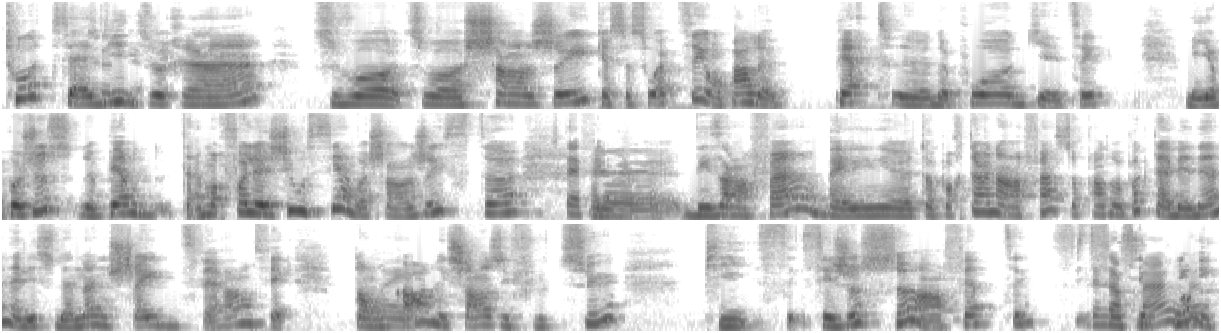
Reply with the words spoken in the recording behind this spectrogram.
Toute ta vie durant, tu vas, tu vas changer, que ce soit, tu sais, on parle de perte euh, de poids, tu sais, mais il n'y a pas juste de perdre. Ta morphologie aussi, elle va changer. Si tu as euh, des enfants, ben, euh, tu as porté un enfant, surprends-toi pas que ta bédaine, elle est soudainement une shape différente. Fait que ton corps, il change, il fluctue. Puis c'est juste ça, en fait. C'est normal.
